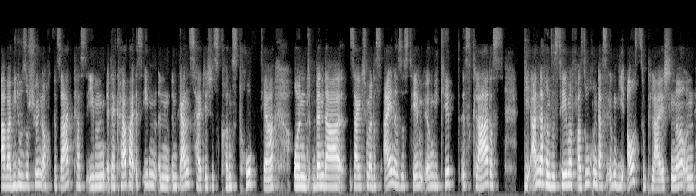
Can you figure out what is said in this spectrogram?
Aber wie du so schön auch gesagt hast, eben, der Körper ist eben ein, ein ganzheitliches Konstrukt, ja. Und wenn da, sage ich mal, das eine System irgendwie kippt, ist klar, dass die anderen Systeme versuchen, das irgendwie auszugleichen, ne? Und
